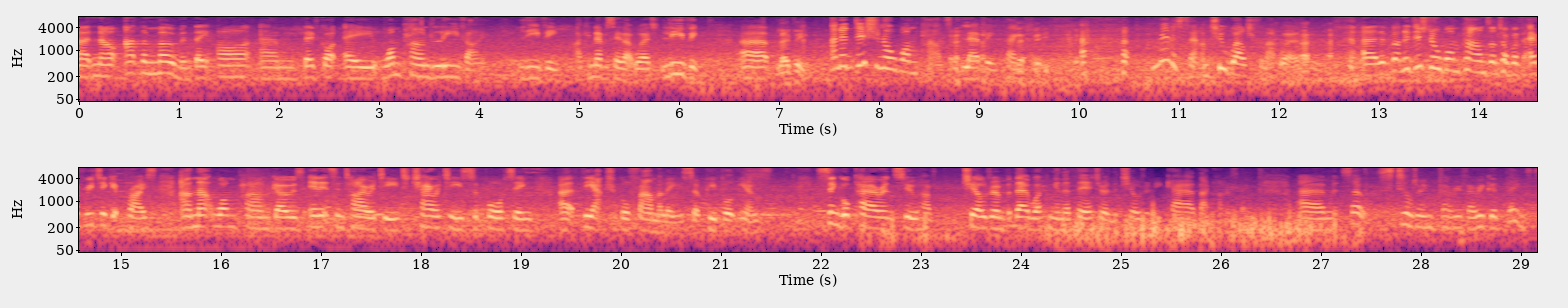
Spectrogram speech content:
Uh, now, at the moment, they are um, they've got a one pound levy. Levy. I can never say that word. Levy. Uh, Levy. an additional one pound levy. Thank you. Never said. I'm too Welsh for that word. Uh, they've got an additional one pound on top of every ticket price, and that one pound goes in its entirety to charities supporting uh, theatrical families. So people, you know, single parents who have children, but they're working in the theatre and the children need care, that kind of thing. Um, so still doing very, very good things.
